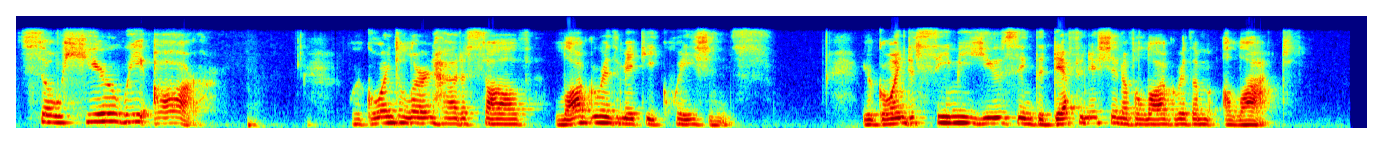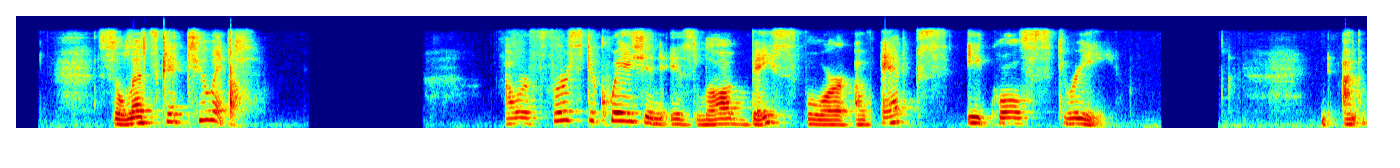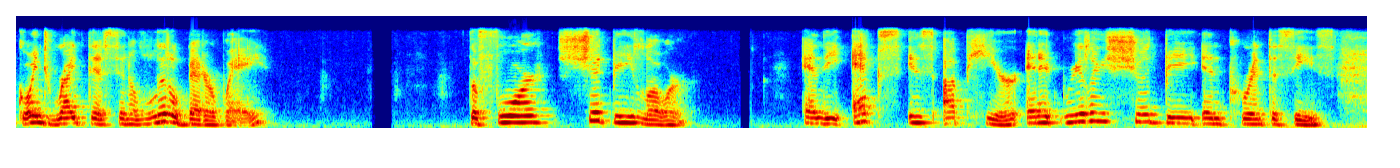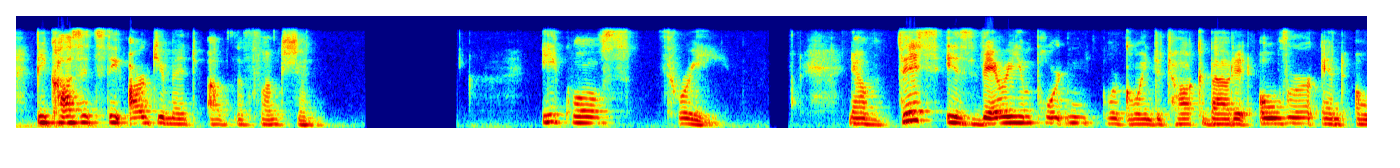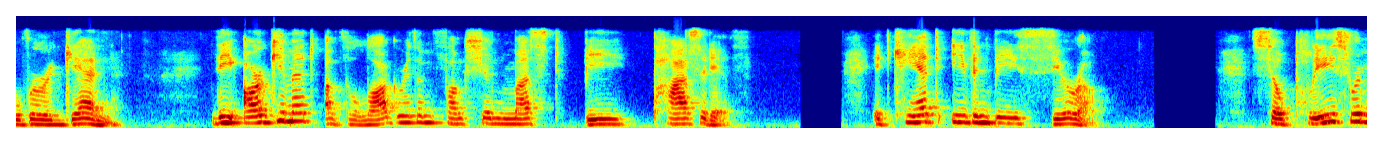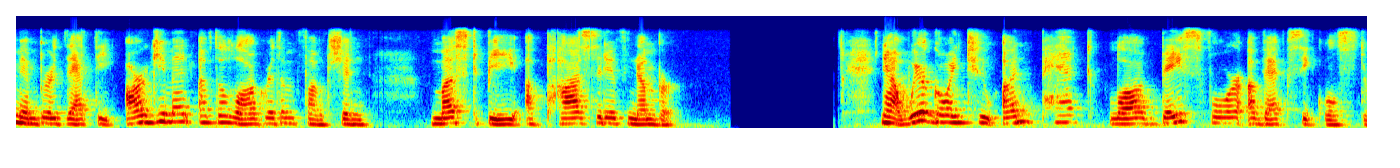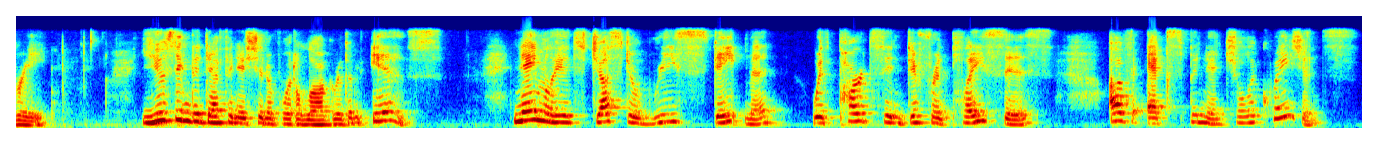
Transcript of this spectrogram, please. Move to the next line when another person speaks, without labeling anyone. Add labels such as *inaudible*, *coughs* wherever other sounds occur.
So here we are. We're going to learn how to solve logarithmic equations. You're going to see me using the definition of a logarithm a lot. So let's get to it. Our first equation is log base 4 of x equals 3. I'm going to write this in a little better way. The 4 should be lower, and the x is up here, and it really should be in parentheses because it's the argument of the function. Equals 3. Now, this is very important. We're going to talk about it over and over again. The argument of the logarithm function must be positive. It can't even be zero. So please remember that the argument of the logarithm function must be a positive number. Now we're going to unpack log base 4 of x equals 3 using the definition of what a logarithm is. Namely, it's just a restatement with parts in different places of exponential equations.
